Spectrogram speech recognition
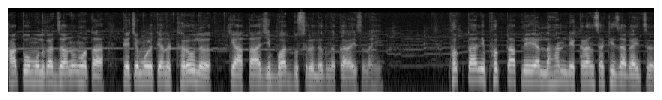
हा तो मुलगा जाणून होता त्याच्यामुळे त्यानं ठरवलं की आता अजिबात दुसरं लग्न करायचं नाही. फक्त आणि फक्त आपल्या या लहान लेकरांसाठी जगायचं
